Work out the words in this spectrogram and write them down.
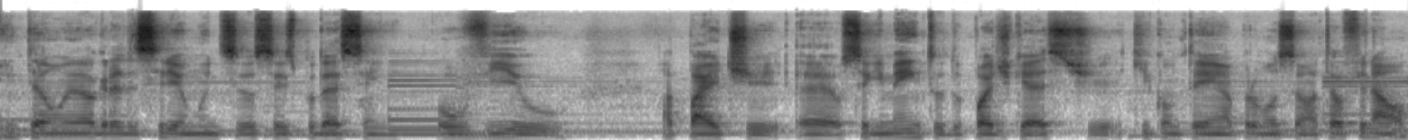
Então eu agradeceria muito se vocês pudessem ouvir o, a parte, é, o segmento do podcast que contém a promoção até o final,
